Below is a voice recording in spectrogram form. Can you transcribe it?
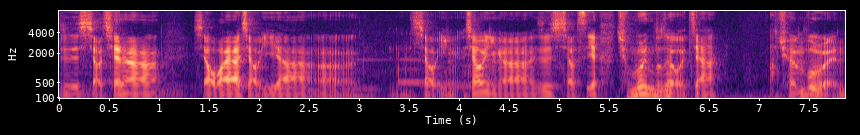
就是小千啊、小 Y 啊、小一啊、呃、小颖、小颖啊，就是小 C 啊，全部人都在我家，全部人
